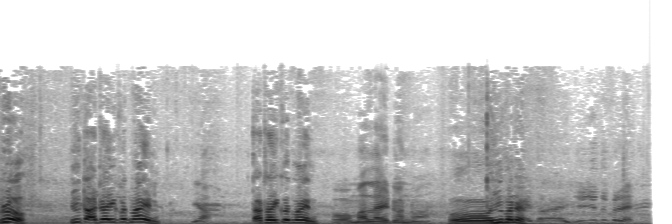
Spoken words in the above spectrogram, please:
Bro, itu tak ada ikut main? Ya. Tak ada ikut main? Oh, malah itu don't. Oh, you mana? You YouTuber?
